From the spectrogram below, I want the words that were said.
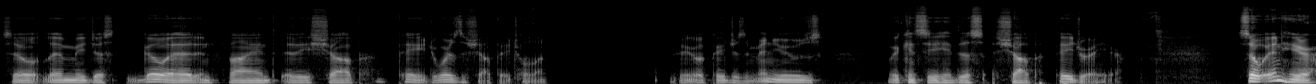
So let me just go ahead and find the shop page. Where's the shop page? Hold on. If you go pages and menus, we can see this shop page right here. So in here,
